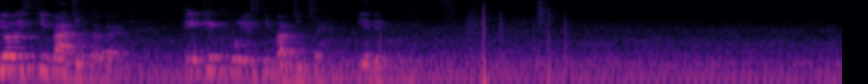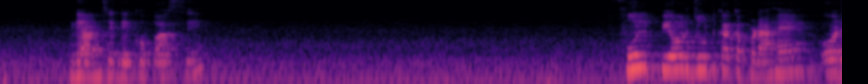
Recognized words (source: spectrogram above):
यो इसकी बाजू पे वर्क एक एक फूल इसकी बाजू पे ये देखो। ध्यान से देखो पास से। फुल प्योर जूट का कपड़ा है और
